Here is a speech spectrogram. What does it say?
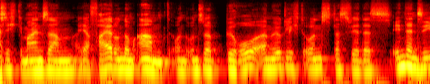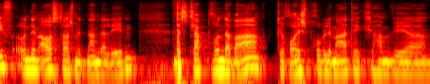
sich gemeinsam ja, feiert und umarmt. Und unser Büro ermöglicht uns, dass wir das intensiv und im Austausch miteinander leben. Das klappt wunderbar. Geräuschproblematik haben wir,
